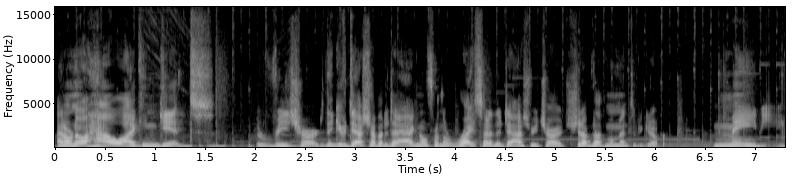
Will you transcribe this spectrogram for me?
I don't know how I can get the recharge. I think if you dash up at a diagonal from the right side of the dash recharge, should have enough momentum to get over. Maybe.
